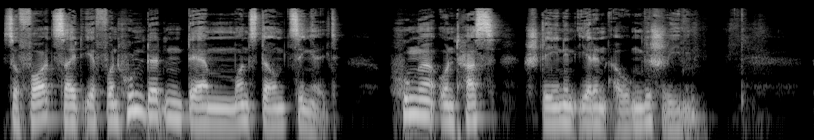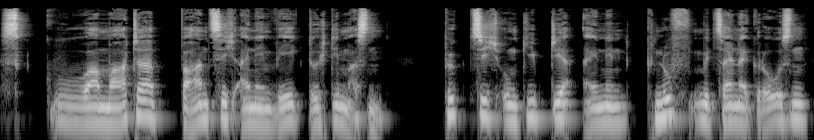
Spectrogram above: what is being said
Sofort seid ihr von Hunderten der Monster umzingelt. Hunger und Hass stehen in ihren Augen geschrieben. Squamata bahnt sich einen Weg durch die Massen, bückt sich und gibt dir einen Knuff mit seiner großen,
